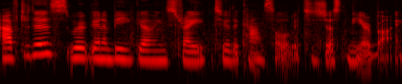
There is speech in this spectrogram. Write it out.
After this, we're gonna be going straight to the castle, which is just nearby.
